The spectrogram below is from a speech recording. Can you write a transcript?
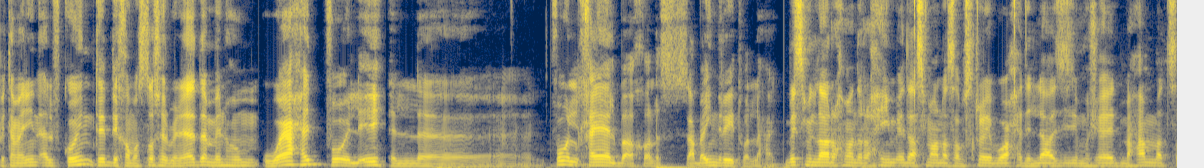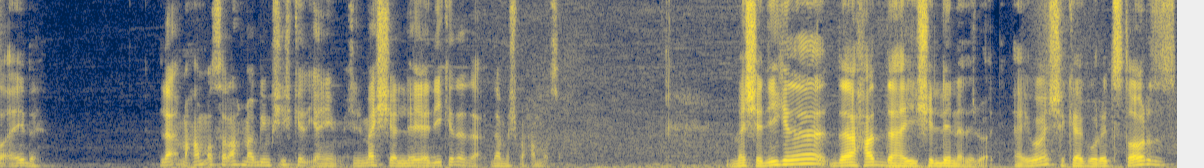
ب 80 ألف coin تدي 15 بني آدم منهم واحد فوق الايه ال- فوق الخيال بقى خالص 70 rate ولا حاجة. بسم الله الرحمن الرحيم. ادعى اسمعنا سبسكرايب واحد الله عزيزي المشاهد محمد ص... إيه ده؟ لا محمد صلاح ما بيمشيش كده. يعني المشية اللي هي دي كده لا ده مش محمد صلاح. المشية دي كده ده حد هيشلنا دلوقتي. أيوه Chicago Red Stars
